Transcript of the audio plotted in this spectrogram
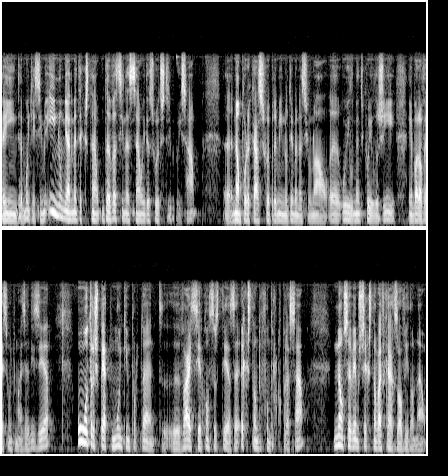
ainda muito em cima, e nomeadamente a questão da vacinação e da sua distribuição. Uh, não por acaso foi para mim no tema nacional uh, o elemento que eu elegi, embora houvesse muito mais a dizer. Um outro aspecto muito importante uh, vai ser, com certeza, a questão do Fundo de Recuperação. Não sabemos se a questão vai ficar resolvida ou não.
